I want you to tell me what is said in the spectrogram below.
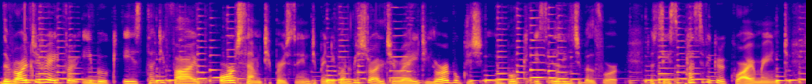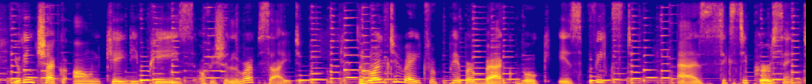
The royalty rate for ebook is 35 or 70% depending on which royalty rate your book is, book is eligible for. To see specific requirement, you can check on KDP's official website. The royalty rate for paperback book is fixed as 60%.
